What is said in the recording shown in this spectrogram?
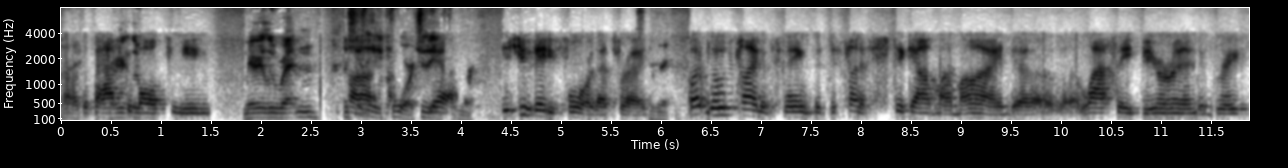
Uh, the basketball Mary team. Mary Lou Retton. She's uh, 84. She's yeah, 84. She was 84, that's right. right. But those kind of things that just kind of stick out in my mind. Uh, Lasse Virén, a great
